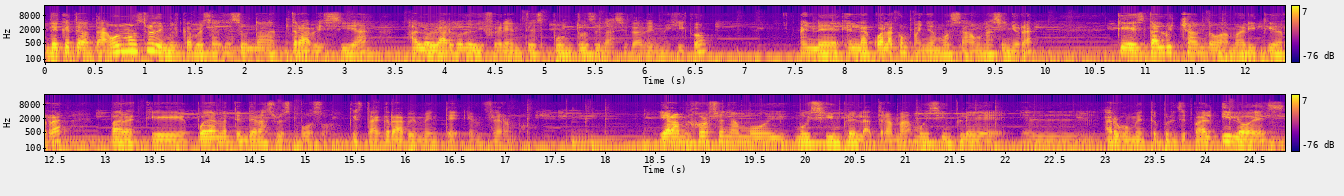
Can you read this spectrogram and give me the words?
¿De qué trata? Un monstruo de mil cabezas es una travesía a lo largo de diferentes puntos de la Ciudad de México en, eh, en la cual acompañamos a una señora que está luchando a mar y tierra para que puedan atender a su esposo que está gravemente enfermo. Y a lo mejor suena muy, muy simple la trama, muy simple el argumento principal, y lo es.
